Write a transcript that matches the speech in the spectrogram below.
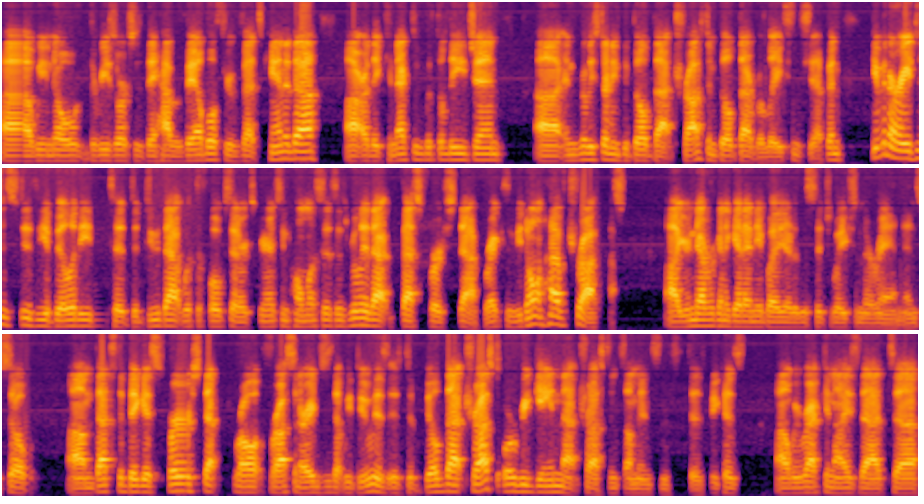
uh, we know the resources they have available through Vets Canada. Uh, are they connected with the Legion? Uh, and really starting to build that trust and build that relationship. And giving our agencies the ability to, to do that with the folks that are experiencing homelessness is really that best first step, right? Because if you don't have trust, uh, you're never going to get anybody out of the situation they're in. And so um, that's the biggest first step for, all, for us and our agencies that we do is, is to build that trust or regain that trust in some instances because uh, we recognize that uh,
